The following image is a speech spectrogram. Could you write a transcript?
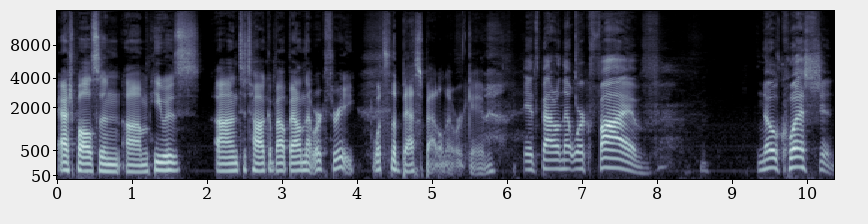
Ash Paulson um he was on to talk about Battle Network three What's the best Battle Network game? It's Battle Network Five, no question.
